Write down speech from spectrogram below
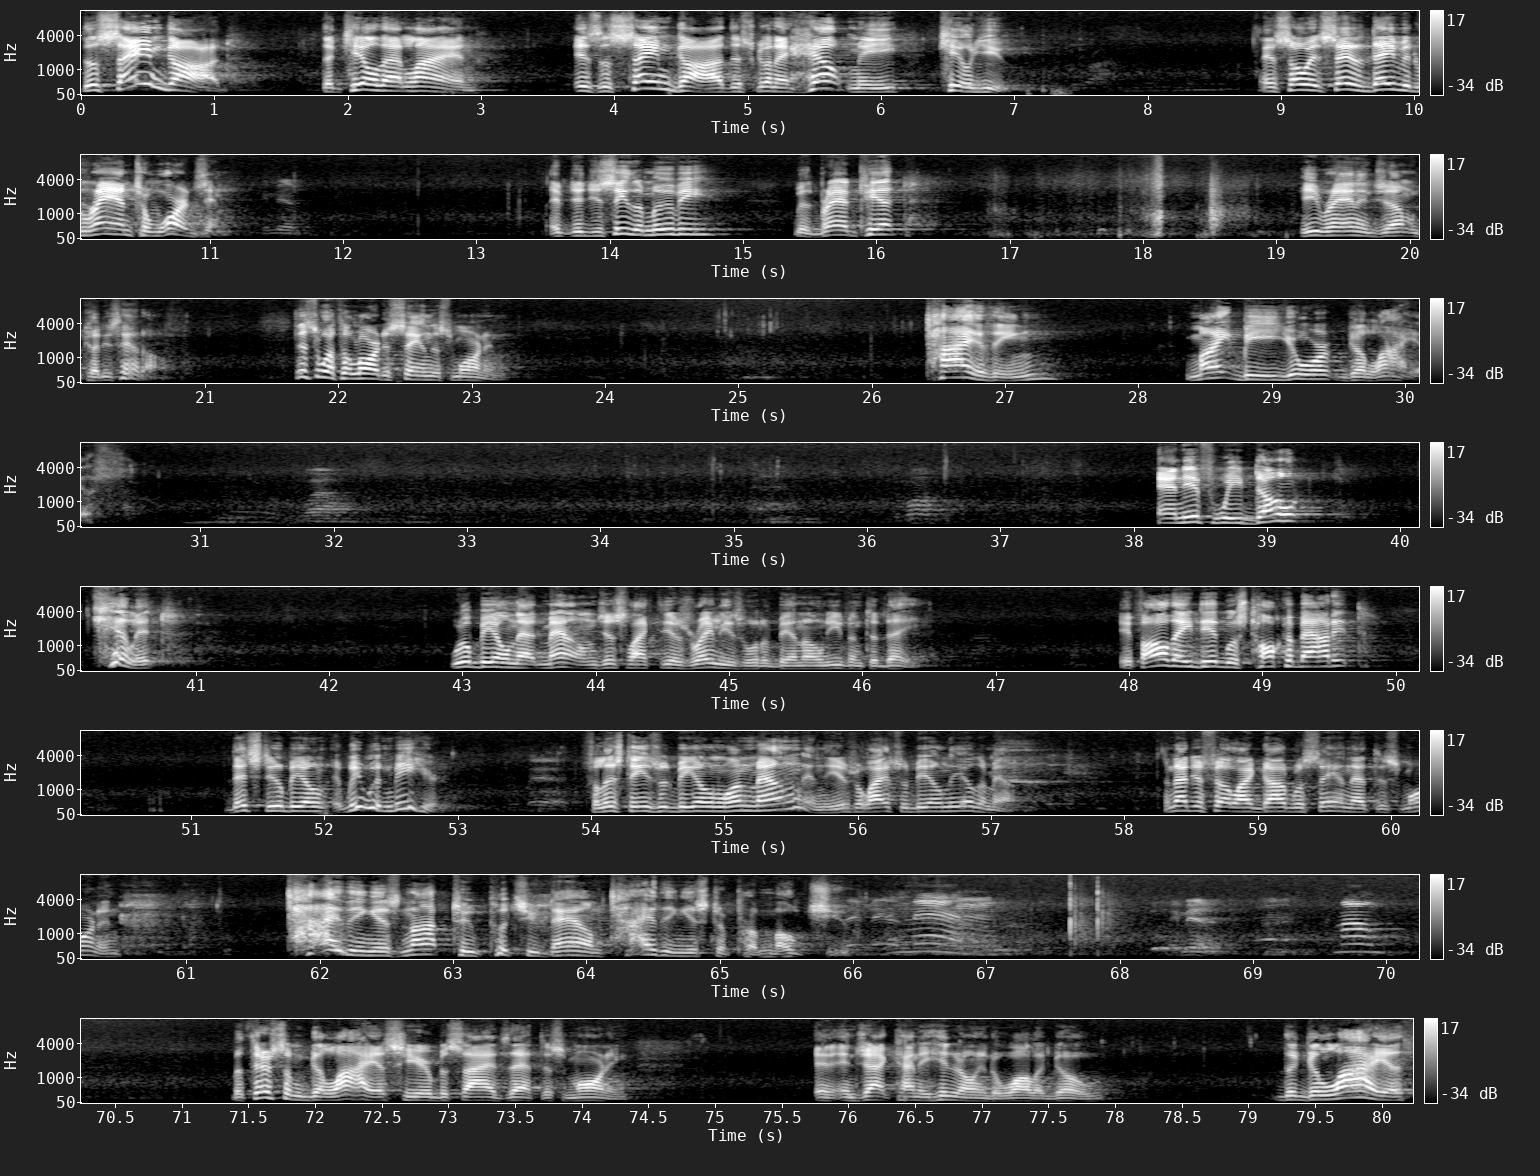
the same God that killed that lion, is the same God that's going to help me kill you. And so it says David ran towards him. Amen. Did you see the movie with Brad Pitt? He ran and jumped and cut his head off. This is what the Lord is saying this morning. Tithing might be your Goliath. And if we don't kill it, we'll be on that mountain just like the Israelis would have been on even today. If all they did was talk about it, they'd still be on, we wouldn't be here. Philistines would be on one mountain and the Israelites would be on the other mountain. And I just felt like God was saying that this morning. Tithing is not to put you down, tithing is to promote you. Amen. Amen. Come on. But there's some Goliaths here besides that this morning. And, and Jack kind of hit it on it a while ago. The Goliath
